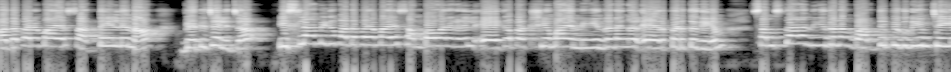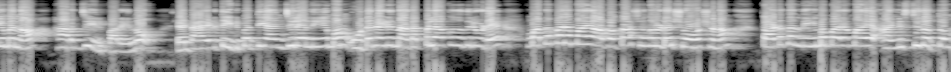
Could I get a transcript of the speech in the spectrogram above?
മതപരമായ സത്തയിൽ നിന്ന് വ്യതിചലിച്ച് ഇസ്ലാമിക മതപരമായ സംഭാവനകളിൽ ഏകപക്ഷീയമായ നിയന്ത്രണങ്ങൾ ഏർപ്പെടുത്തുകയും സംസ്ഥാന നിയന്ത്രണം വർദ്ധിപ്പിക്കുകയും ചെയ്യുമെന്ന് ഹർജിയിൽ പറയുന്നു. രണ്ടായിരത്തി ഇരുപത്തി അഞ്ചിലെ നിയമം ഉടനടി മതപരമായ ശോഷണം കടുത്ത നിയമപരമായ അനിശ്ചിതത്വം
